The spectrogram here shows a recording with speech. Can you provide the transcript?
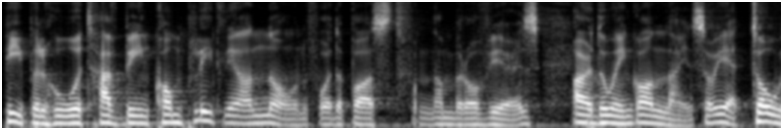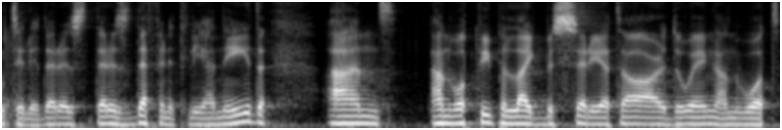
people who would have been completely unknown for the past number of years are doing online. So yeah, totally, there is there is definitely a need, and and what people like Bis-Serjetà are doing and what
